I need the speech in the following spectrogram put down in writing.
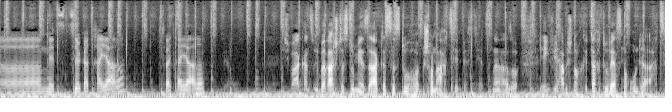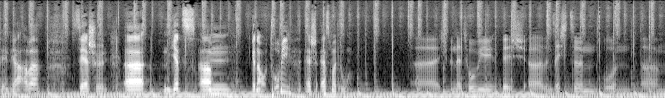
ähm, jetzt circa drei Jahre, zwei, drei Jahre. Ich war ganz überrascht, dass du mir sagtest, dass du ho- schon 18 bist jetzt. Ne? Also irgendwie habe ich noch gedacht, du wärst noch unter 18. Ja, aber sehr schön. Äh, jetzt, ähm, genau, Tobi, erst- erstmal du. Äh, ich bin der Tobi, ich äh, bin 16 und ähm,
